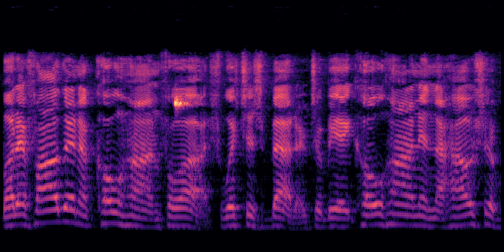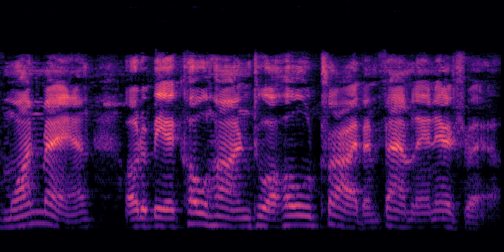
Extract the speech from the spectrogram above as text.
But a father and a Kohan for us, which is better, to be a Kohan in the house of one man, or to be a Kohan to a whole tribe and family in Israel?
